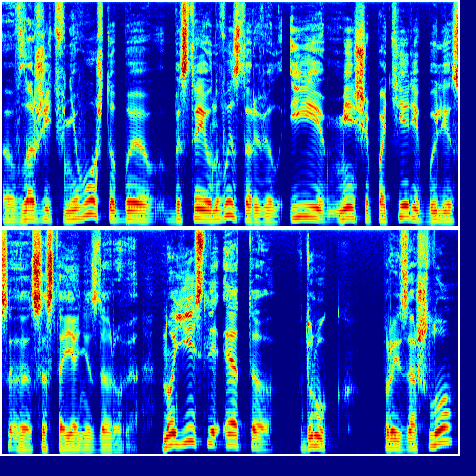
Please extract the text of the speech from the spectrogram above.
э, вложить в него, чтобы быстрее он выздоровел и меньше потери были состояния здоровья. Но если это вдруг произошло,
